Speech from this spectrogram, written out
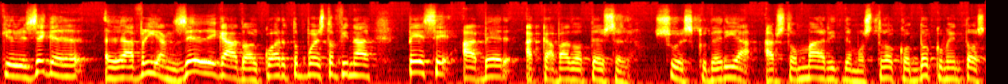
que le habrían relegado al cuarto puesto final pese a haber acabado tercero. Su escudería Aston Martin demostró con documentos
